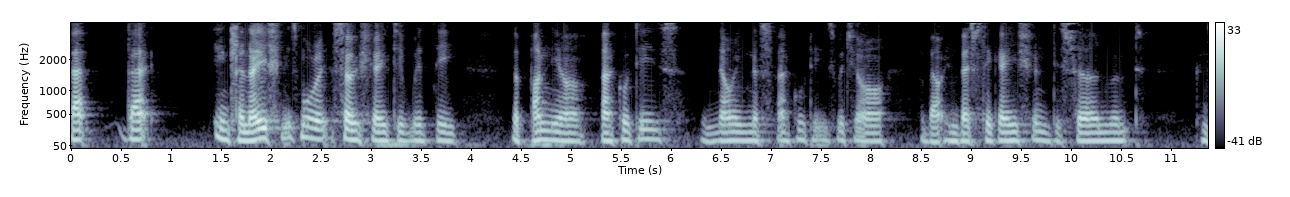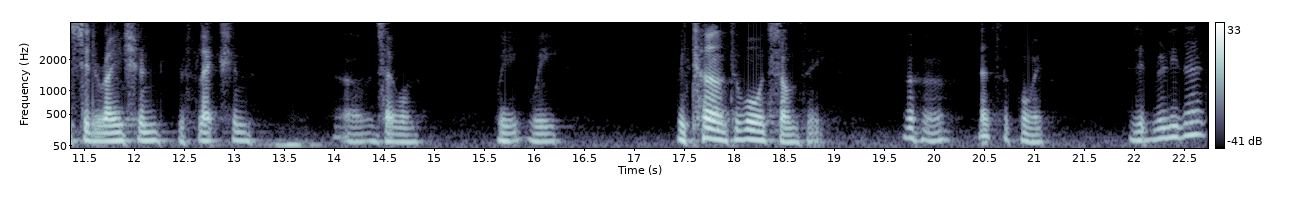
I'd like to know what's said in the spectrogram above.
that that inclination is more associated with the the panya faculties, the knowingness faculties, which are about investigation, discernment, consideration, reflection, uh, and so on. We we we turn towards something uh-huh. That's the point. Is it really that?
